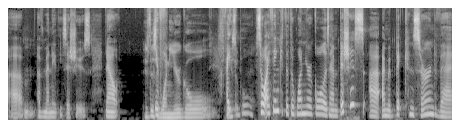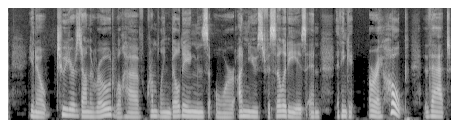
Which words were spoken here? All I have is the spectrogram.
um, of many of these issues. Now, is this one year goal feasible? I, so I think that the one year goal is ambitious. Uh, I'm a bit concerned that you know two years down the road we'll have crumbling buildings or unused facilities, and I think it, or I hope that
